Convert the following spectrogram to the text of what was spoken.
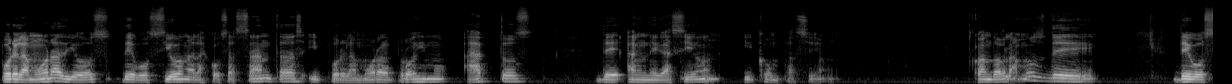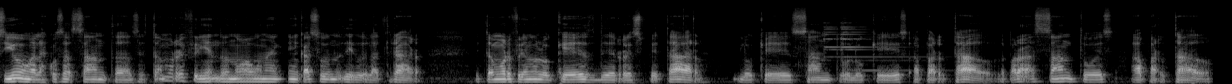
por el amor a Dios, devoción a las cosas santas y por el amor al prójimo, actos de abnegación y compasión. Cuando hablamos de devoción a las cosas santas, estamos refiriéndonos a una, en caso de idolatrar, estamos refiriendo a lo que es de respetar lo que es santo, lo que es apartado. La palabra santo es apartado.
